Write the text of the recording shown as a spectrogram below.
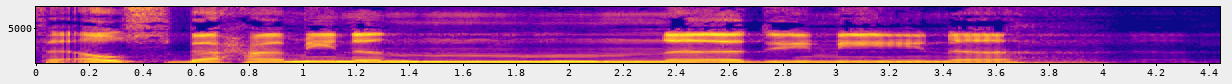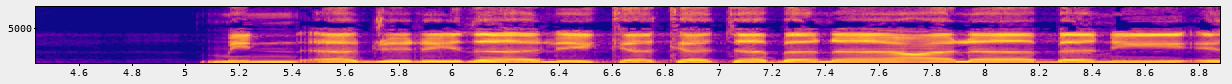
فأصبح من النادمين. من أجل ذلك كتبنا على بني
